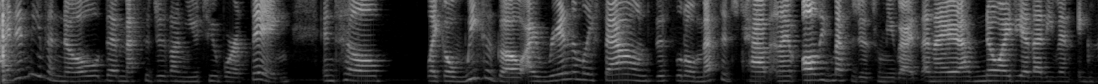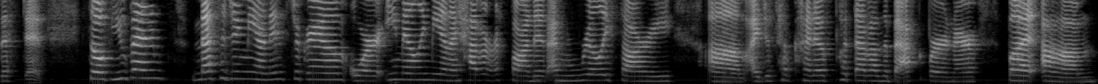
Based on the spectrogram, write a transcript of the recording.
I didn't even know that messages on YouTube were a thing until like a week ago, I randomly found this little message tab and I have all these messages from you guys, and I have no idea that even existed. So if you've been messaging me on Instagram or emailing me and I haven't responded, I'm really sorry. Um, I just have kind of put that on the back burner, but um,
